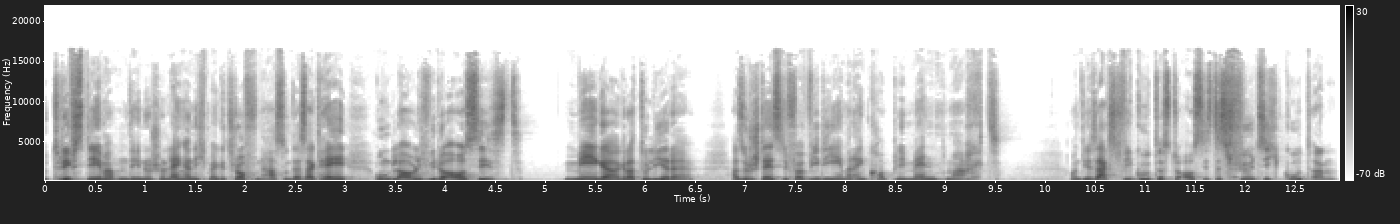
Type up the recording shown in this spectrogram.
Du triffst jemanden, den du schon länger nicht mehr getroffen hast und der sagt, hey, unglaublich, wie du aussiehst. Mega, gratuliere. Also du stellst dir vor, wie dir jemand ein Kompliment macht und dir sagst, wie gut, dass du aussiehst. Das fühlt sich gut an.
